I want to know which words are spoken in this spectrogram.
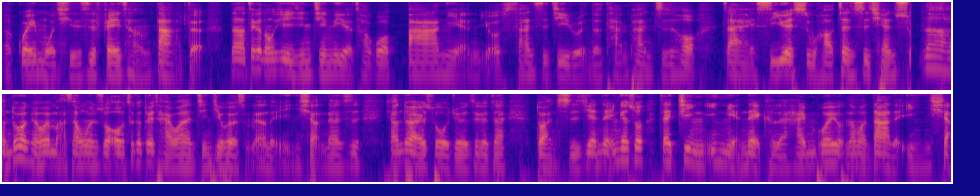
呃规模其实是非常大的。那这个东西已经经历了超过八年，有三十几轮的谈判之后，在十一月十五号正式签署。那很多人可能会马上问说，哦，这个对台湾的经济会有什么样的影响？但是相对来说，我觉得这个在短时间内，应该说在近一年内，可能还不会有那么大的影响。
